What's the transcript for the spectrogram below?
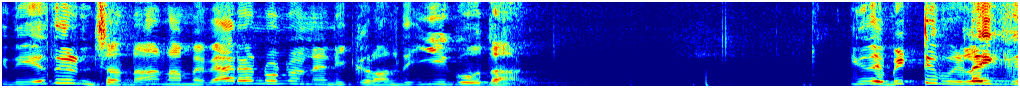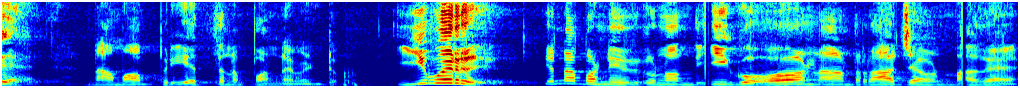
இது எதுன்னு சொன்னால் நம்ம வேற என்னொன்று நினைக்கிறோம் அந்த ஈகோ தான். இதை விட்டு விலைக்க நாம் பிரியத்தனை பண்ண வேண்டும். இவர் என்ன பண்ணியிருக்கணும்? அந்த ஈகோ நான் ராஜாவின் மகன்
